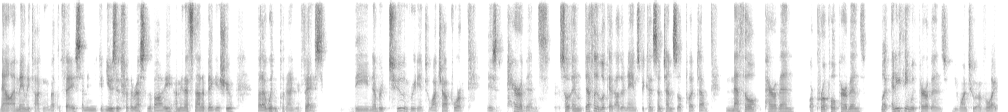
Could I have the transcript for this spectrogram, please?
Now, I'm mainly talking about the face. I mean, you could use it for the rest of the body. I mean, that's not a big issue, but I wouldn't put it on your face. The number two ingredient to watch out for is parabens. So, and definitely look at other names because sometimes they'll put um, methyl paraben or propyl parabens, but anything with parabens you want to avoid.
